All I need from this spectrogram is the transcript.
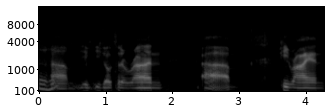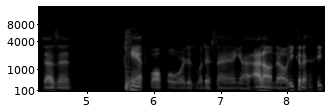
hmm Um, you you go to the run. Um, Perine doesn't can't fall forward is what they're saying. I, I don't know. He could have he,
